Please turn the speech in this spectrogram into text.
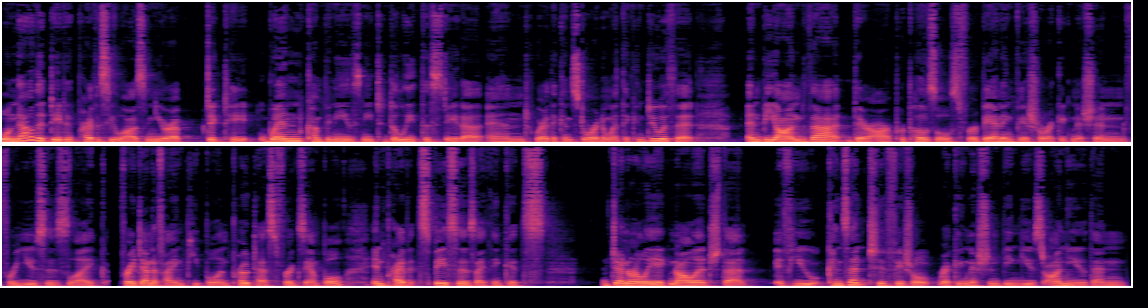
Well, now that data privacy laws in Europe dictate when companies need to delete this data and where they can store it and what they can do with it, and beyond that, there are proposals for banning facial recognition for uses like for identifying people in protests, for example. In private spaces, I think it's generally acknowledged that if you consent to facial recognition being used on you, then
